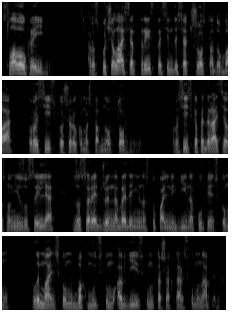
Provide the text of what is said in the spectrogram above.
Слава Україні! Розпочалася 376-та доба російського широкомасштабного вторгнення. Російська Федерація основні зусилля зосереджує на веденні наступальних дій на Куп'янському, Лиманському, Бахмутському, Авдіївському та Шахтарському напрямках.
